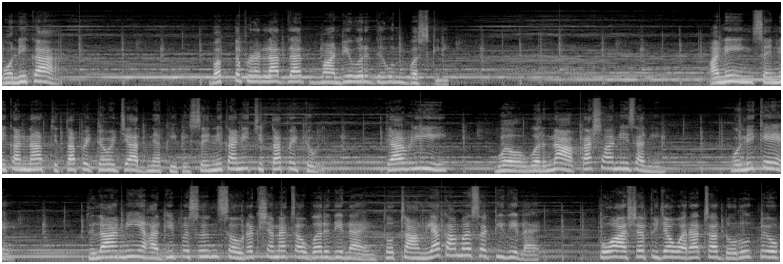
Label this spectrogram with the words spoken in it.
होलिका भक्त प्रल्हादला मांडीवर घेऊन बसली. आणि सैनिकांना चिता पेटवायची आज्ञा केली. सैनिकांनी चिता पेटवली. त्यावेळी व वर्ण आकाशवाणी झाली. होलिके तुला आम्ही आधीपासून संरक्षणाचा उभार दिलाय. तो चांगल्या कामासाठी दिलाय. तो अशा तुझ्या वराचा दुरुपयोग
